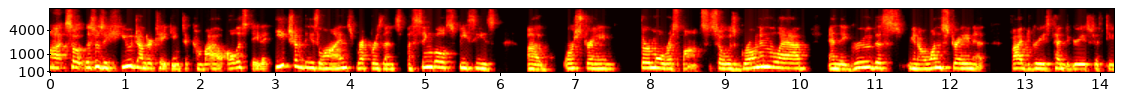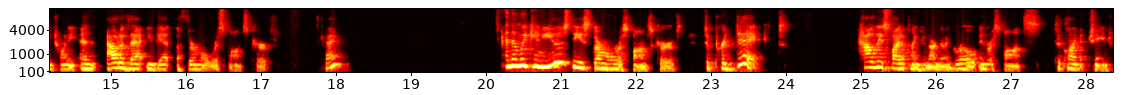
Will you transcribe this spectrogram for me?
Uh, so this was a huge undertaking to compile all this data. Each of these lines represents a single species uh, or strain thermal response. So it was grown in the lab and they grew this, you know, one strain at five degrees, 10 degrees, 15, 20. And out of that, you get a thermal response curve, okay? And then we can use these thermal response curves to predict how these phytoplankton are gonna grow in response to climate change.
